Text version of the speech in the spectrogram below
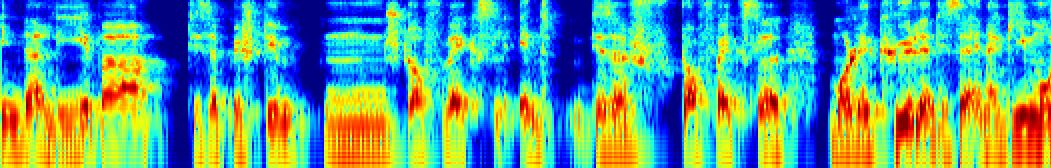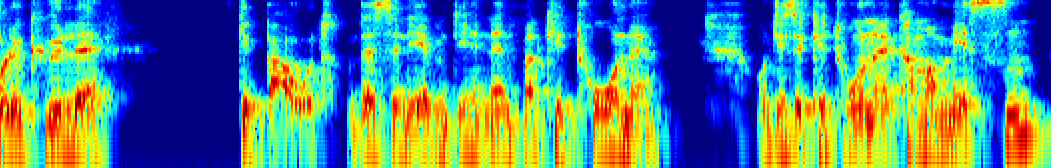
in der Leber diese bestimmten Stoffwechsel, diese Stoffwechselmoleküle, diese Energiemoleküle gebaut. Und das sind eben, die nennt man Ketone. Und diese Ketone kann man messen.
